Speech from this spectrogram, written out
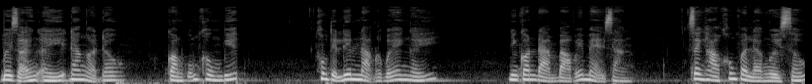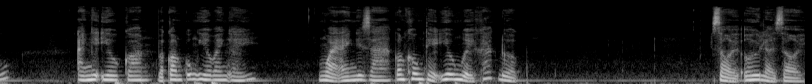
Bây giờ anh ấy đang ở đâu, Con cũng không biết. Không thể liên lạc được với anh ấy. Nhưng con đảm bảo với mẹ rằng, Danh Hào không phải là người xấu. Anh ấy yêu con và con cũng yêu anh ấy. Ngoài anh ấy ra, con không thể yêu người khác được. Giời ơi là giời.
